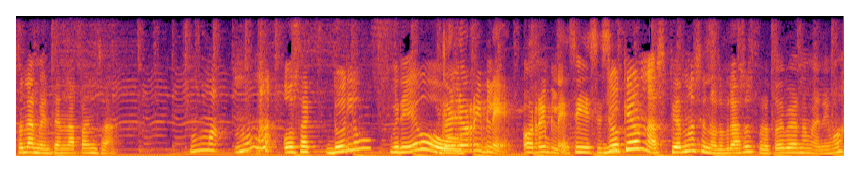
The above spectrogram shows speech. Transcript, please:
solamente en la panza. No, ma, no, ma, o sea, duele un friego. Duele horrible, horrible, sí, sí, sí. Yo quiero unas piernas en los brazos, pero todavía no me animo.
